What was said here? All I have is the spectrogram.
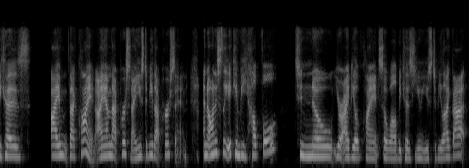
because I'm that client. I am that person. I used to be that person. And honestly, it can be helpful to know your ideal client so well because you used to be like that,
